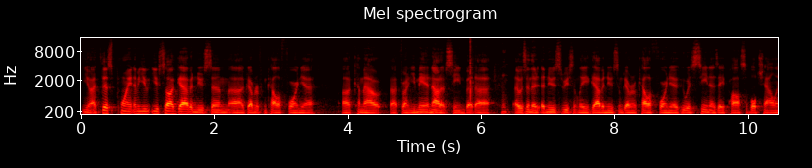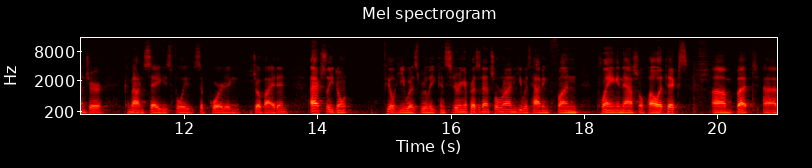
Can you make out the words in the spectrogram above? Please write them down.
you know, at this point, I mean, you, you saw Gavin Newsom, uh, governor from California, uh, come out uh. You may not have seen, but uh, I was in the news recently. Gavin Newsom, governor of California, who was seen as a possible challenger, come out and say he's fully supporting Joe Biden. I actually don't feel he was really considering a presidential run. He was having fun playing in national politics, um, but uh,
